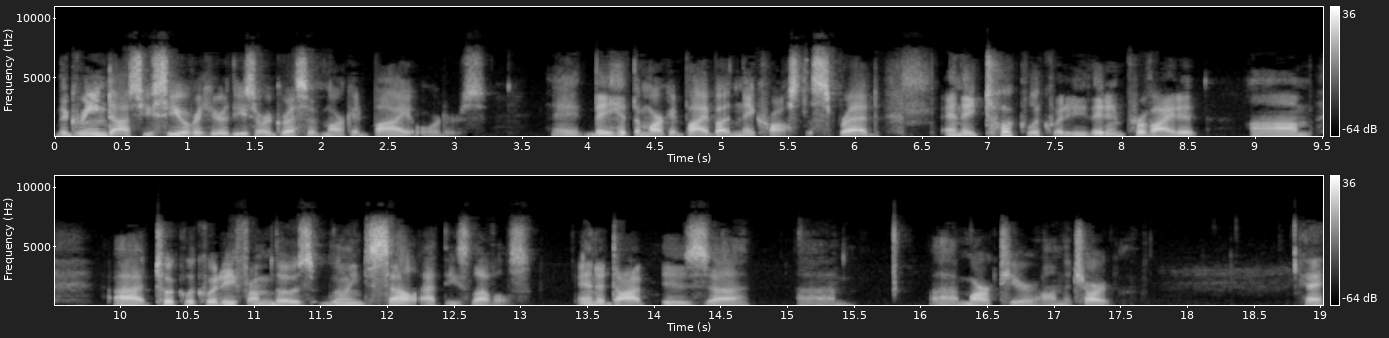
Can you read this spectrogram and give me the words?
the green dots you see over here, these are aggressive market buy orders. Okay, they hit the market buy button, they crossed the spread, and they took liquidity. They didn't provide it. Um, took liquidity from those willing to sell at these levels. And a dot is uh, um, uh, marked here on the chart. Okay,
